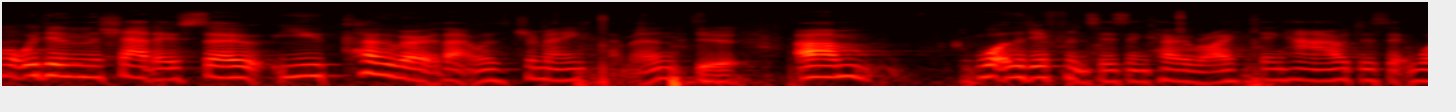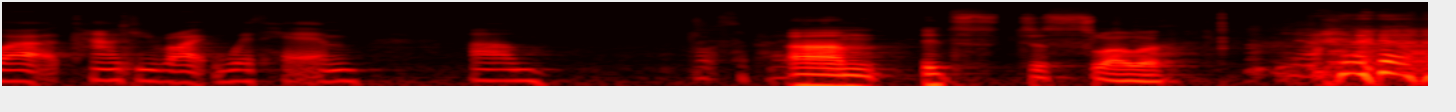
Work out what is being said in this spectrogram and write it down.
What we did in the shadows. So you co-wrote that with Jermaine Clement. Yeah. Um, what are the differences in co-writing? How does it work? How do you write with him? Um, what's the process? Um, it's just slower.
